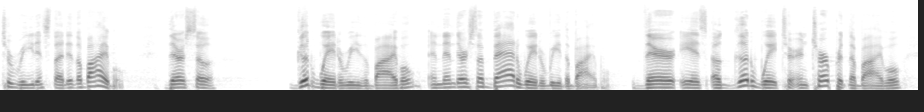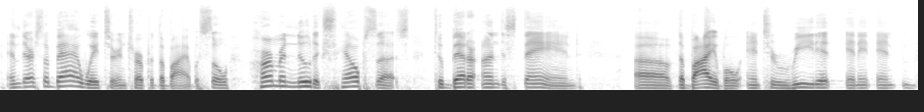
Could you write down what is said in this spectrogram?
to read and study the Bible. There's a good way to read the Bible, and then there's a bad way to read the Bible. There is a good way to interpret the Bible, and there's a bad way to interpret the Bible. So hermeneutics helps us to better understand uh, the Bible and to read it and it and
